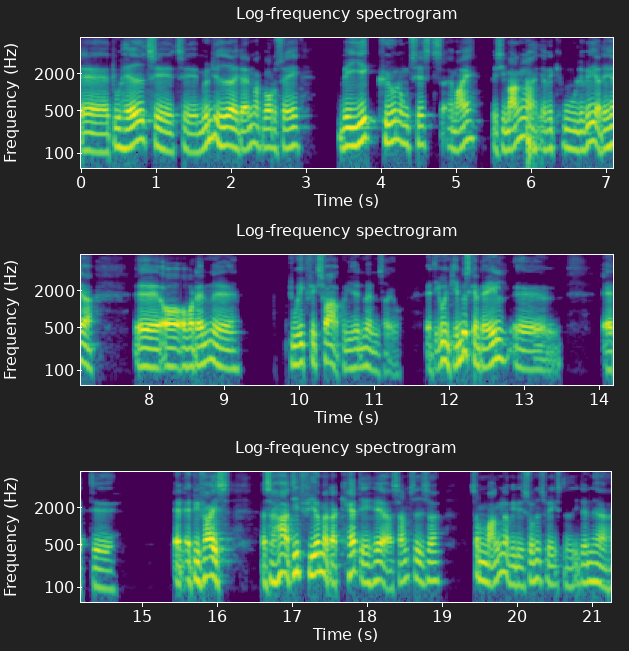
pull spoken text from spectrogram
øh, du havde til, til myndigheder i Danmark, hvor du sagde, vil I ikke købe nogle tests af mig, hvis I mangler? Jeg vil kunne levere det her. Øh, og, og hvordan øh, du ikke fik svar på de henvendelser jo. Ja, det er jo en kæmpe skandale, øh, at, øh, at, at vi faktisk Altså har dit firma, der kan det her, og samtidig så, så mangler vi det i sundhedsvæsenet i den her,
